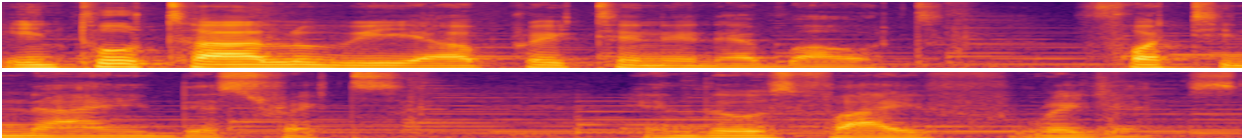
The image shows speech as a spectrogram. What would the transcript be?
in total, we are operating in about 49 districts in those five regions.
